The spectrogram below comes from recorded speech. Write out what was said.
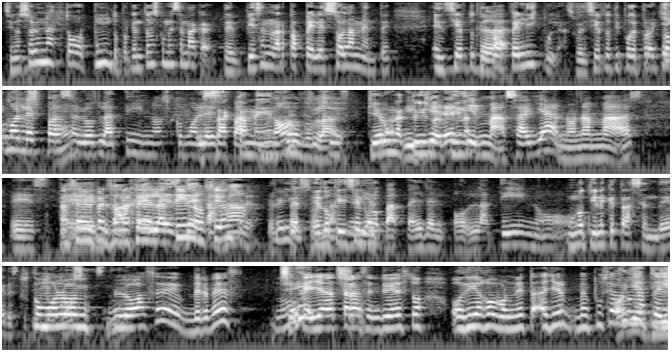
sino soy un actor, punto. Porque entonces, como dice Maca, te empiezan a dar papeles solamente en cierto tipo de Claro. películas o en cierto tipo de proyectos. ¿Cómo les pasa ¿no? a los latinos? ¿Cómo les Exactamente. pa- ¿no? Claro. sí. Quiero una Y actriz quieres latina. ir más allá, no nada más. Este, Hacer el personaje de papeles latino ajá, siempre. el Sí, es- lo que dice el y el uno- papel del o latino. Uno tiene que trascender esto. Como lo, lo hace Derbez, ¿no? Sí, que ya sí. trascendió esto. O Diego Boneta. Ayer me puse a ver Oye, una Diego,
